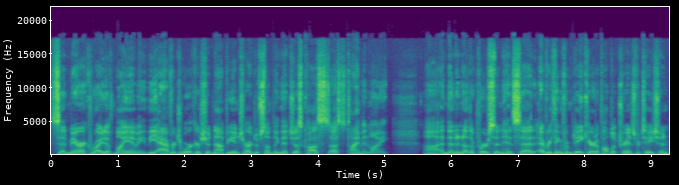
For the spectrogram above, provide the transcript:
said Merrick Wright of Miami. "The average worker should not be in charge of something that just costs us time and money." Uh, and then another person had said everything from daycare to public transportation,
